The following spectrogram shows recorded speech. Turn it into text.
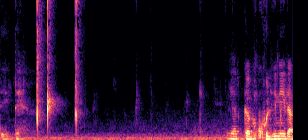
देखते हैं। यार, कभी खुल ही नहीं रहा।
